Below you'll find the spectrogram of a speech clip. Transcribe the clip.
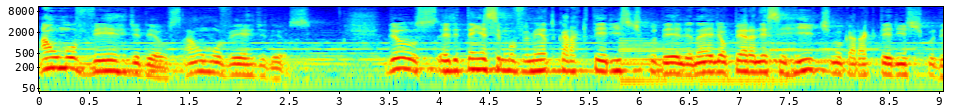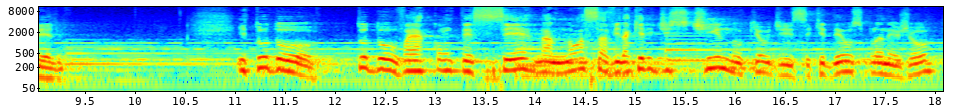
Há um mover de Deus. Há um mover de Deus. Deus, ele tem esse movimento característico dele, né? Ele opera nesse ritmo característico dele. E tudo tudo vai acontecer na nossa vida, aquele destino que eu disse que Deus planejou,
